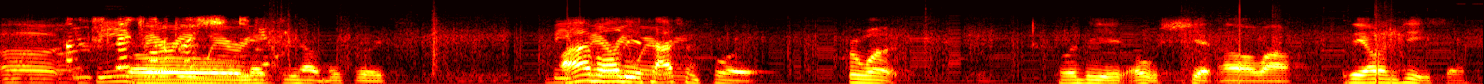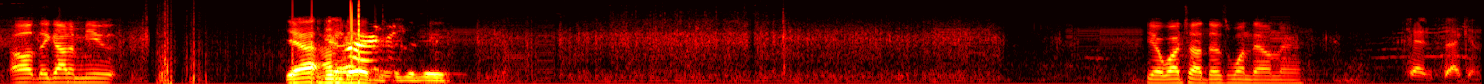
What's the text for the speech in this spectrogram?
Uh, I'm be such very Oh, wary. let's see how this works. Be I have all very the wary. attachments for it. For what? For the oh shit, oh wow, the LMG. So Oh, they got a mute. yeah, I'm Yeah. dead because of it. Yeah, watch out. There's one down there. Ten seconds.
